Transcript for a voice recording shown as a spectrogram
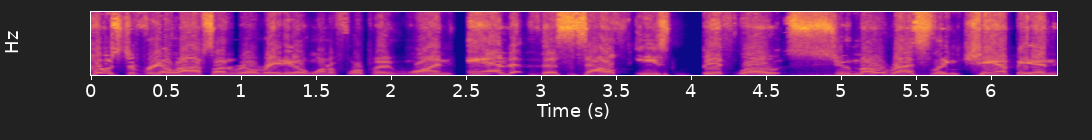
host of Real Laughs on Real Radio 104.1, and the Southeast Bithlo sumo wrestling champion,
